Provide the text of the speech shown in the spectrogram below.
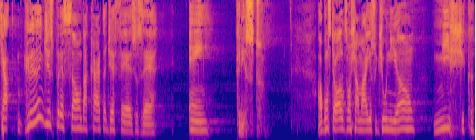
que a grande expressão da carta de Efésios é em Cristo. Alguns teólogos vão chamar isso de união mística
